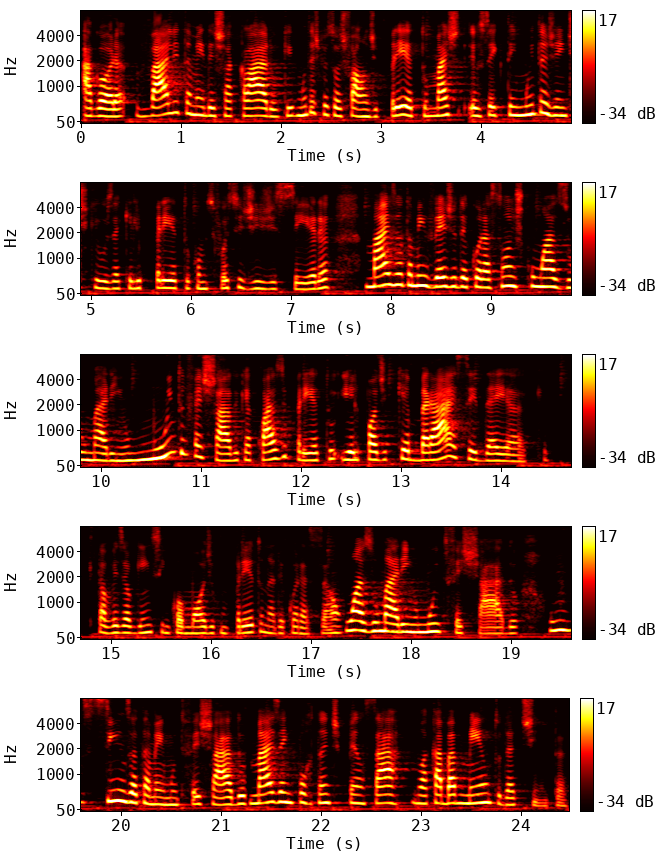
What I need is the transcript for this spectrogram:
Agora, vale também deixar claro que muitas pessoas falam de preto, mas eu sei que tem muita gente que usa aquele preto como se fosse giz de cera, mas eu também vejo decorações com um azul marinho muito fechado, que é quase preto, e ele pode quebrar essa ideia talvez alguém se incomode com preto na decoração, um azul marinho muito fechado, um cinza também muito fechado, mas é importante pensar no acabamento da tinta.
